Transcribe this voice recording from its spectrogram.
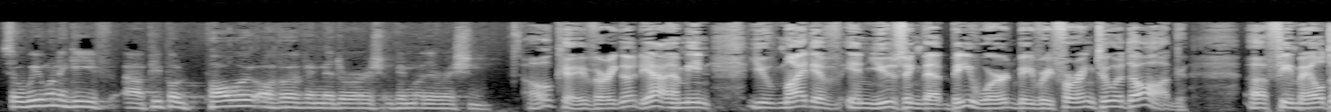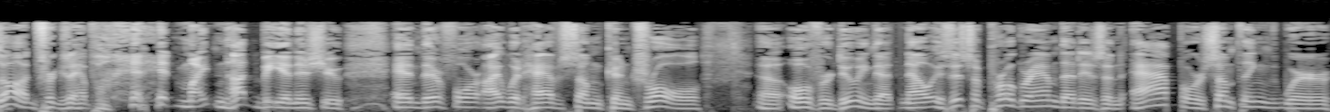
So we want to give uh, people power over the moderation. Okay, very good. Yeah, I mean, you might have, in using that B word, be referring to a dog, a female dog, for example, and it might not be an issue, and therefore I would have some control uh, over doing that. Now, is this a program that is an app or something where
